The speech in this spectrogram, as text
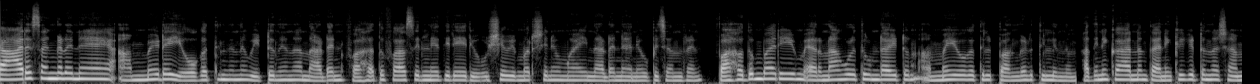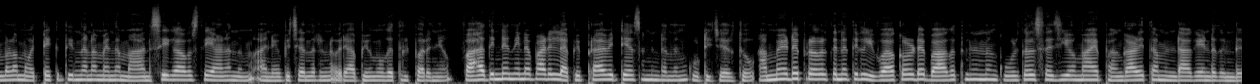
താരസംഘടനയായ അമ്മയുടെ യോഗത്തിൽ നിന്ന് വിട്ടുനിന്ന നടൻ ഫഹദ് ഫാസിലിനെതിരെ രൂക്ഷ വിമർശനവുമായി നടൻ അനൂപ് ചന്ദ്രൻ. ഫഹദും ഭാര്യയും എറണാകുളത്ത് ഉണ്ടായിട്ടും അമ്മ യോഗത്തിൽ പങ്കെടുത്തില്ലെന്നും അതിന് കാരണം തനിക്ക് കിട്ടുന്ന ശമ്പളം ഒറ്റയ്ക്ക് തിന്നണമെന്ന മാനസികാവസ്ഥയാണെന്നും അനൂപ് ചന്ദ്രൻ ഒരു അഭിമുഖത്തിൽ പറഞ്ഞു. ഫഹദിന്റെ നിലപാടിൽ അഭിപ്രായ വ്യത്യാസമുണ്ടെന്നും കൂട്ടിച്ചേർത്തു. അമ്മയുടെ പ്രവർത്തനത്തിൽ യുവാക്കളുടെ ഭാഗത്തു നിന്നും കൂടുതൽ സജീവമായ പങ്കാളിത്തം ഉണ്ടാകേണ്ടതുണ്ട്.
